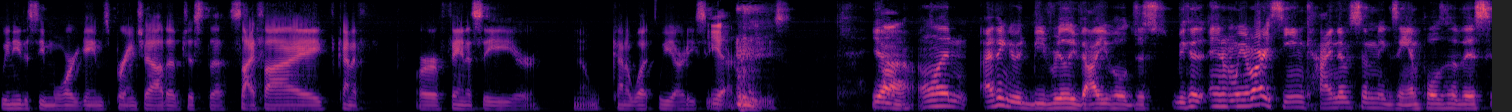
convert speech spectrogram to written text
We need to see more games branch out of just the sci-fi kind of or fantasy or you know, kind of what we already see. in Yeah. Yeah, well, and I think it would be really valuable just because, and we've already seen kind of some examples of this,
